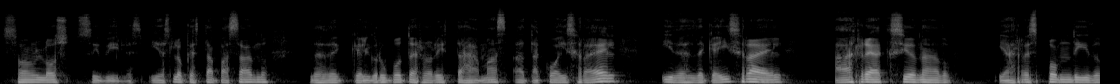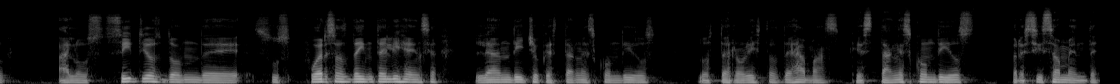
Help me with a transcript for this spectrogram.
son los civiles. Y es lo que está pasando desde que el grupo terrorista jamás atacó a Israel y desde que Israel ha reaccionado y ha respondido a los sitios donde sus fuerzas de inteligencia le han dicho que están escondidos los terroristas de Hamas, que están escondidos precisamente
